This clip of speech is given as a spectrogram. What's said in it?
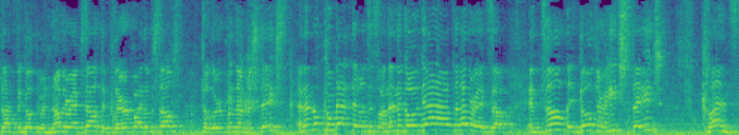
They'll have to go through another exile to clarify themselves, to learn from their mistakes, and then they'll come back to Eretz Yisrael, and then they go again ah, out to another exile until they go through each stage, cleanse,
